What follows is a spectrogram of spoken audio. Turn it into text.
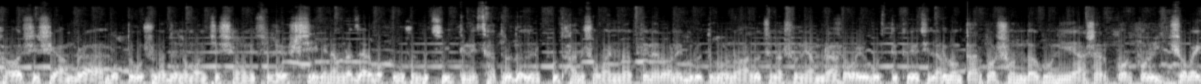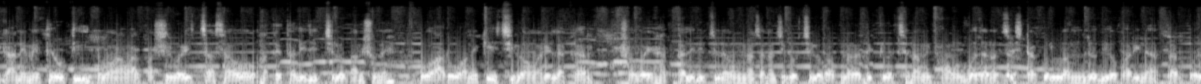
খাওয়া শেষে আমরা বক্তব্য শোনার জন্য মঞ্চের সামনে চলে এসেছি। এখানে আমরা যার বক্তব্য শুনতেছি, তিনি ছাত্র দলের প্রধান সমন্বয়ক। তিনার অনেক গুরুত্বপূর্ণ আলোচনা শুনে আমরা সবাই উপস্থিত হয়েছিলাম। এবং তারপর সন্ধ্যা ঘনিয়ে আসার পর পরই সবাই গানে মেতে উঠি এবং আমার পাশের বাড়ির চাচাও হাতে তালি দিচ্ছিল গান শুনে। ও আরও অনেকেই ছিল আমার এলাকার। সবাই হাত তালি দিচ্ছিল এবং নাচানাচি করছিল। আপনারা দেখতে পাচ্ছেন, আমি ধমক বাজানোর চেষ্টা করলাম, যদিও পারি না তারপরে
